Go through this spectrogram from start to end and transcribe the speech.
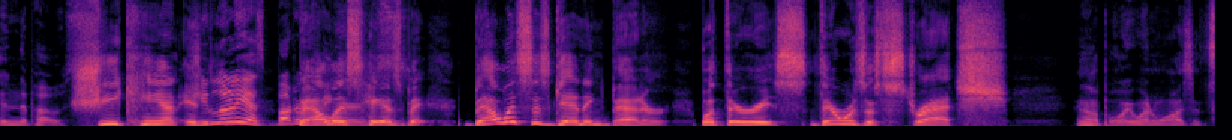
in the post. she can't. She literally has butterfingers. Belles has been Belles is getting better, but there is there was a stretch. Oh boy, when was it?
